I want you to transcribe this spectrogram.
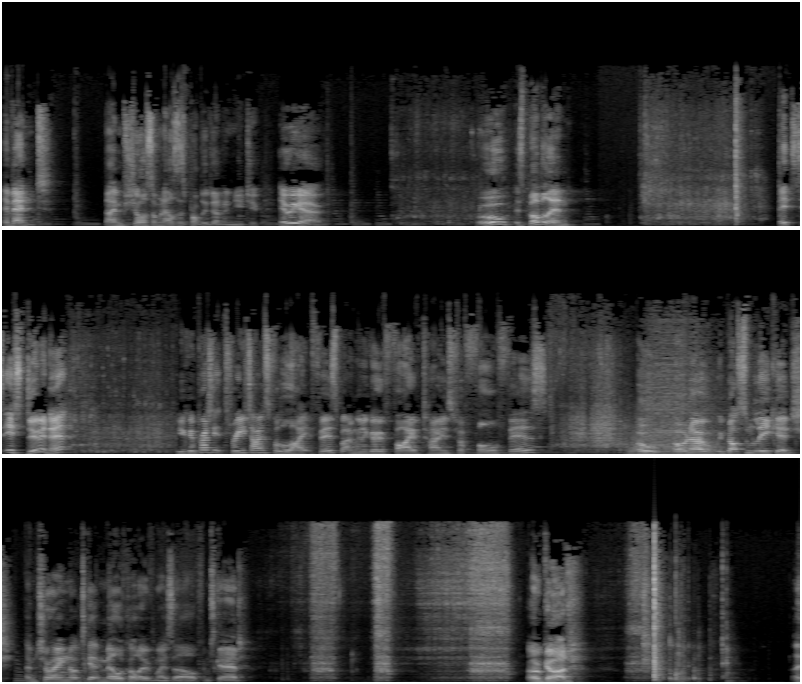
event that I'm sure someone else has probably done on YouTube. Here we go. Ooh, it's bubbling. It's, it's doing it. You can press it three times for light fizz, but I'm gonna go five times for full fizz. Oh, oh no, we've got some leakage. I'm trying not to get milk all over myself. I'm scared. Oh god. I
